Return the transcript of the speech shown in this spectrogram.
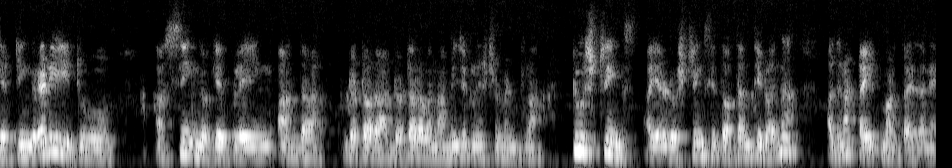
getting ready to sing okay playing on the dotara ಡೊಟೋರವನ್ನು ಮ್ಯೂಸಿಕಲ್ ಇನ್ಸ್ಟ್ರೂಮೆಂಟ್ನ ಟೂ ಸ್ಟ್ರಿಂಗ್ಸ್ ಆ ಎರಡು ಸ್ಟ್ರಿಂಗ್ಸ್ ಇತ್ತು ತಂತಿಗಳನ್ನ ಅದನ್ನ ಟೈಟ್ ಮಾಡ್ತಾ ಇದ್ದಾನೆ.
